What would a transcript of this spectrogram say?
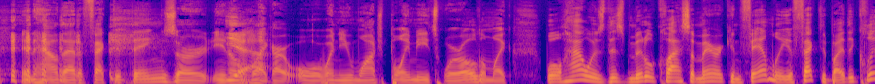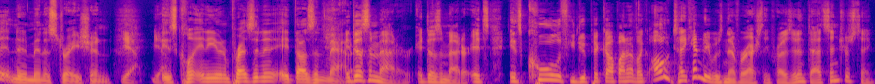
and how that affected things, or you know, Yeah. like, are, or when you watch Boy Meets World, I'm like, well, how is this middle class American family affected by the Clinton administration? Yeah, yeah. Is Clinton even president? It doesn't matter. It doesn't matter. It doesn't matter. It's it's cool if you do pick up on it. Like, oh, Ted Kennedy was never actually president. That's interesting.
